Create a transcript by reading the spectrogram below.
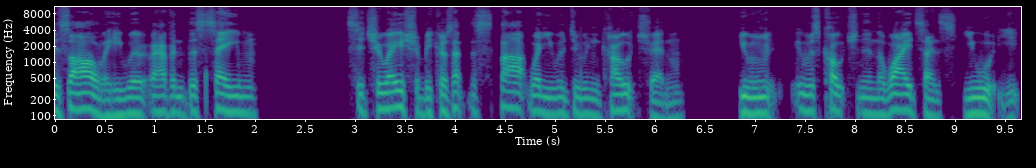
bizarrely were having the same situation because at the start when you were doing coaching you it was coaching in the wide sense. You, you,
